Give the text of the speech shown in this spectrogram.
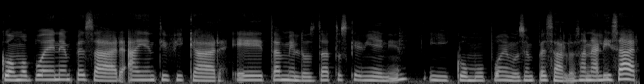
cómo pueden empezar a identificar eh, también los datos que vienen y cómo podemos empezarlos a analizar.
